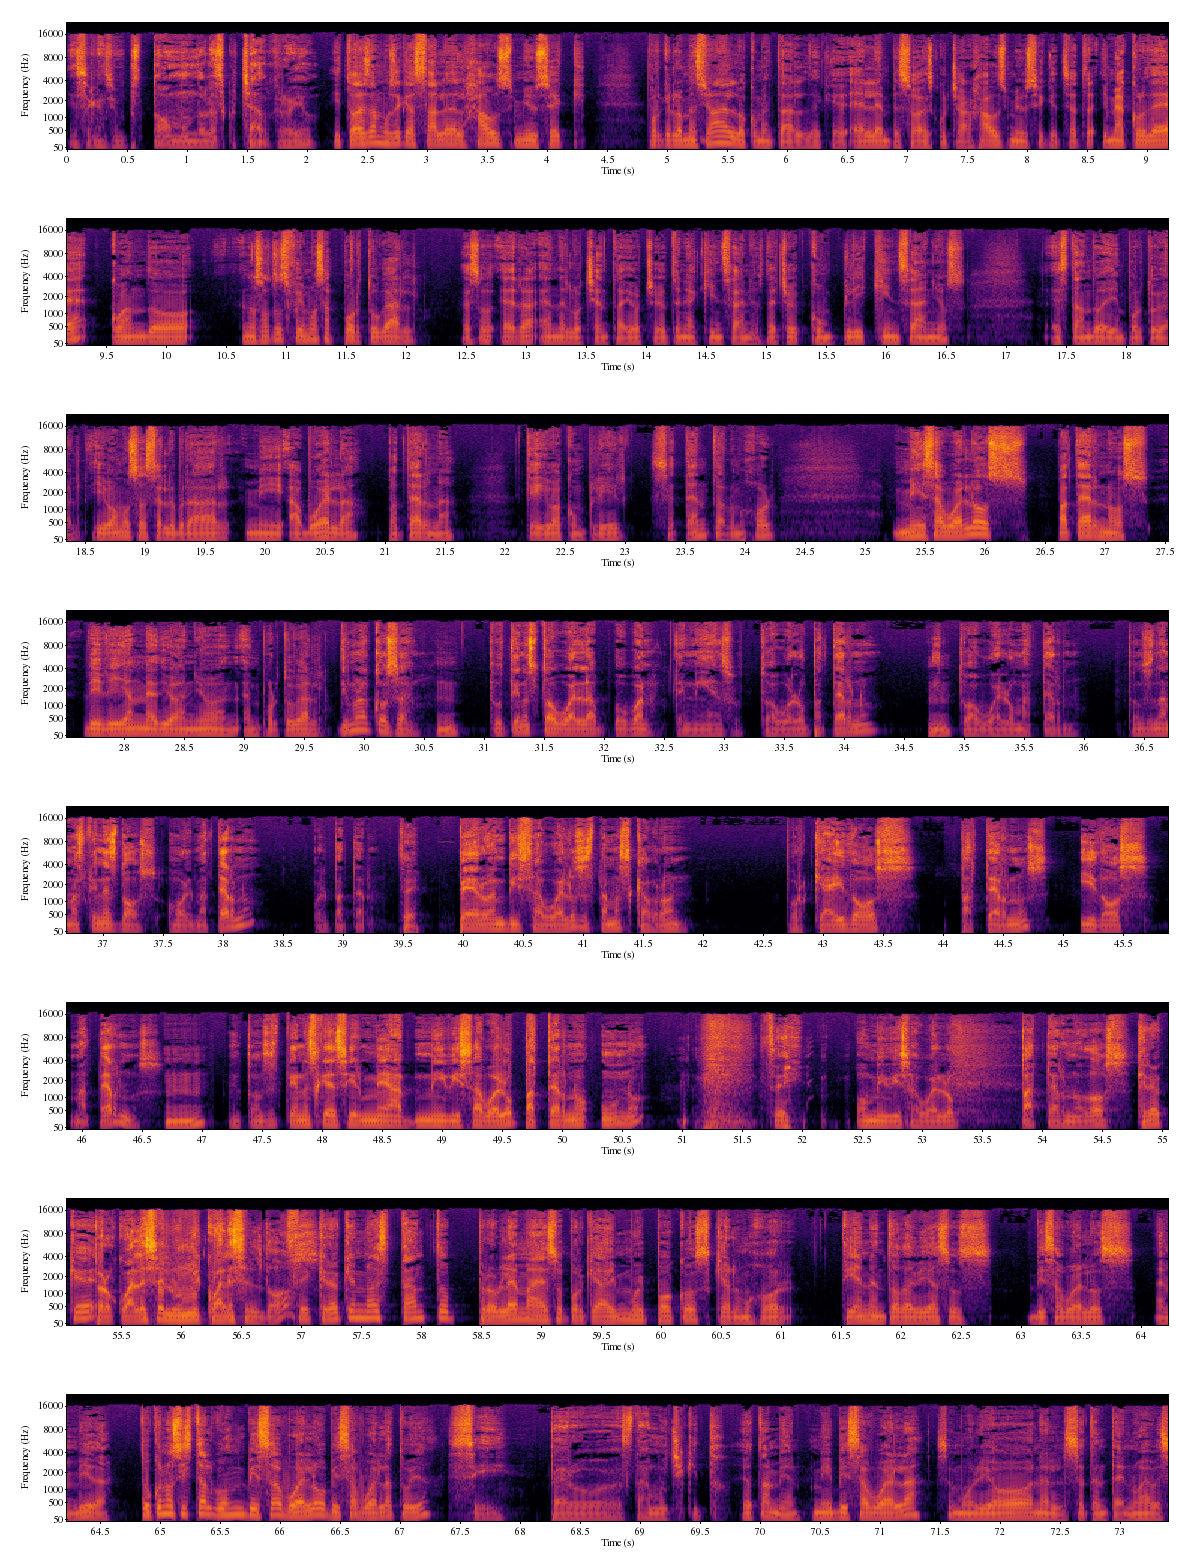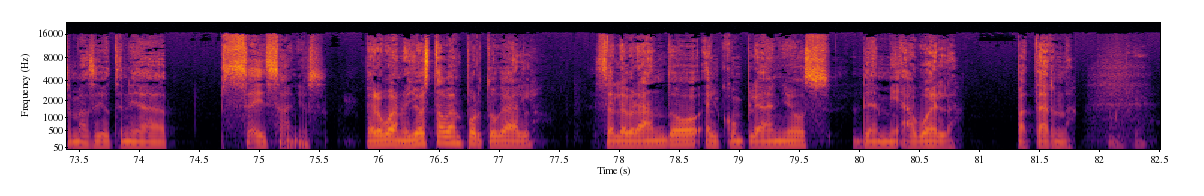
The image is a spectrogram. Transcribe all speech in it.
Y esa canción, pues todo el mundo la ha escuchado, creo yo. Y toda esa música sale del house music, porque lo menciona en el documental, de que él empezó a escuchar house music, etc. Y me acordé cuando nosotros fuimos a Portugal, eso era en el 88, yo tenía 15 años, de hecho cumplí 15 años estando ahí en Portugal. Íbamos a celebrar mi abuela paterna, que iba a cumplir 70 a lo mejor. Mis abuelos paternos vivían medio año en, en Portugal. Dime una cosa, ¿Mm? tú tienes tu abuela, o bueno, tenías tu abuelo paterno y tu abuelo materno. Entonces nada más tienes dos, o el materno o el paterno. Sí. Pero en bisabuelos está más cabrón, porque hay dos paternos y dos maternos. Mm, Entonces tienes que decirme a mi bisabuelo paterno uno sí. o mi bisabuelo paterno dos. Creo que. Pero ¿cuál es el uno y cuál es el dos? Sí, creo que no es tanto problema eso porque hay muy pocos que a lo mejor tienen todavía sus bisabuelos en vida. ¿Tú conociste algún bisabuelo o bisabuela tuya? Sí, pero estaba muy chiquito. Yo también. Mi bisabuela se murió en el 79, se me hace. Yo tenía seis años. Pero bueno, yo estaba en Portugal celebrando el cumpleaños de mi abuela paterna.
